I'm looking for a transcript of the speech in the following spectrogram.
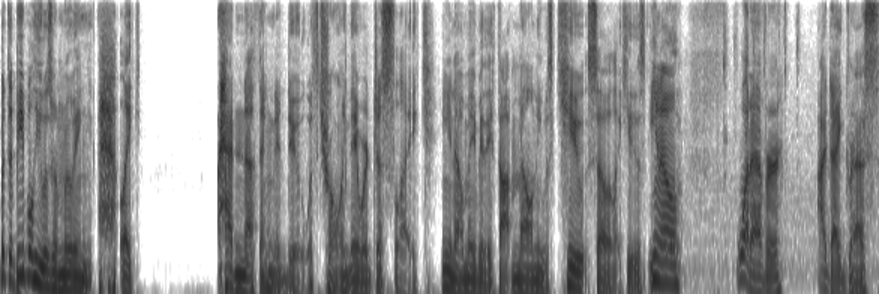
but the people he was removing, like, had nothing to do with trolling. They were just like, you know, maybe they thought Melanie was cute, so like he was, you know, whatever. I digress.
